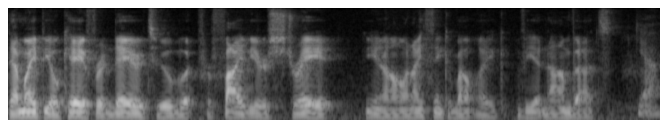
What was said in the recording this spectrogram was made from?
That might be okay for a day or two, but for five years straight, you know, and I think about like Vietnam vets. Yeah.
